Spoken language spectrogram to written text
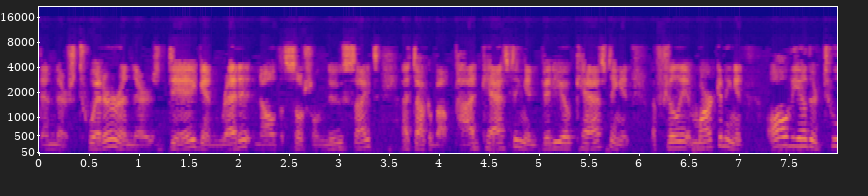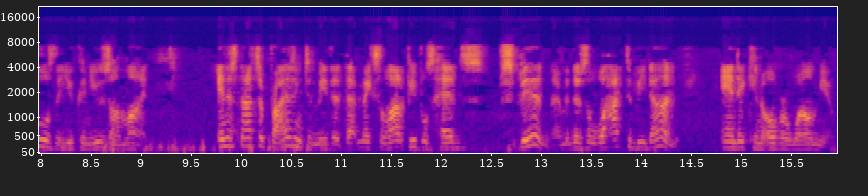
then there's Twitter and there's Digg and Reddit and all the social news sites. I talk about podcasting and video casting and affiliate marketing and all the other tools that you can use online. And it's not surprising to me that that makes a lot of people's heads spin. I mean, there's a lot to be done, and it can overwhelm you.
